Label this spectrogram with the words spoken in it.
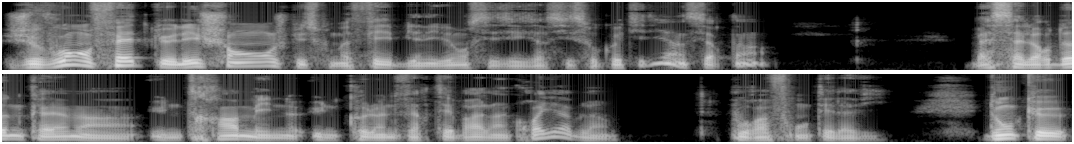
Je vois en fait que l'échange, puisqu'on a fait bien évidemment ces exercices au quotidien, certains, bah, ça leur donne quand même un, une trame et une, une, colonne vertébrale incroyable hein, pour affronter la vie. Donc, euh,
